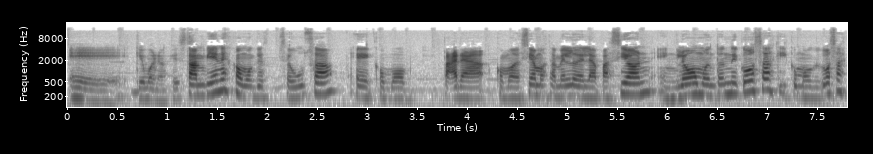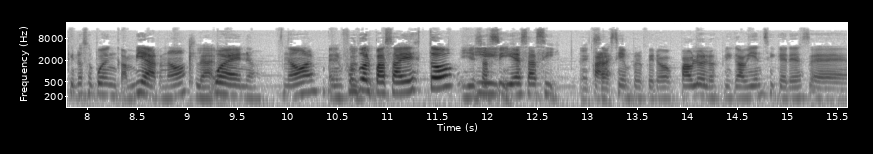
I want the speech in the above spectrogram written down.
eh, que bueno, que también es como que se usa eh, como para, como decíamos también lo de la pasión, engloba un montón de cosas y como que cosas que no se pueden cambiar, ¿no? Claro. Bueno, ¿no? En el fútbol pasa esto Y es así. y es así para siempre, pero Pablo lo explica bien si querés. eh,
